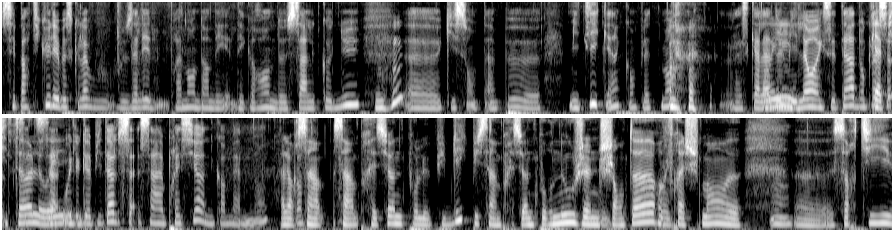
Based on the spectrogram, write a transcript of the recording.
c'est particulier parce que là, vous, vous allez vraiment dans des, des grandes salles connues Mhm. euh, qui sont un peu euh, mythiques, hein, complètement. L'escalade de. Milan, etc. Donc là, ça- Capitole, ça- oui. le Capitole, ça, ça impressionne quand même, non? Alors Quand- ça, impressionne pour le public, puis ça impressionne pour nous, jeunes Oui. chanteurs, fraîchement euh, euh, sortis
